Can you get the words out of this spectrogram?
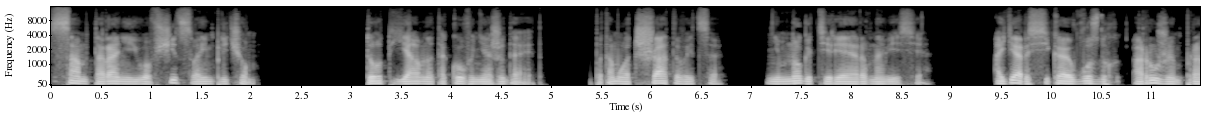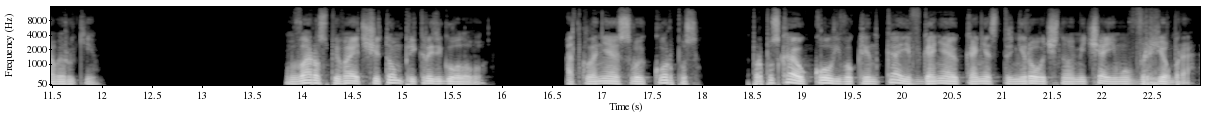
Сам тараню его в щит своим плечом. Тот явно такого не ожидает, потому отшатывается, немного теряя равновесие. А я рассекаю воздух оружием правой руки. Вар успевает щитом прикрыть голову. Отклоняю свой корпус, Пропускаю укол его клинка и вгоняю конец тренировочного меча ему в ребра.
